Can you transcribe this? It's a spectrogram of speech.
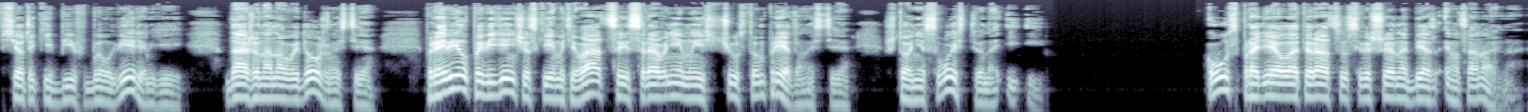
Все-таки Биф был верен ей, даже на новой должности, проявил поведенческие мотивации, сравнимые с чувством преданности, что не свойственно ИИ. Ус проделала операцию совершенно безэмоционально.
